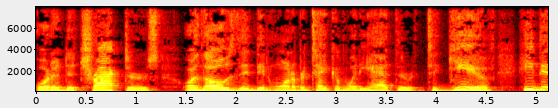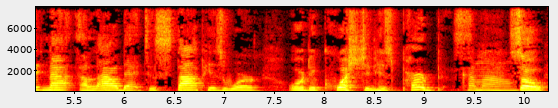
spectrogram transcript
or the detractors or those that didn't want to partake of what he had to, to give, he did not allow that to stop his work or to question his purpose. Come on. So,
